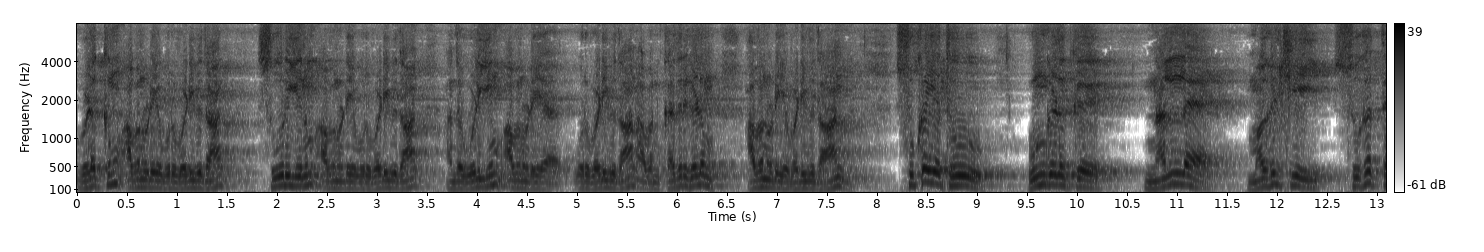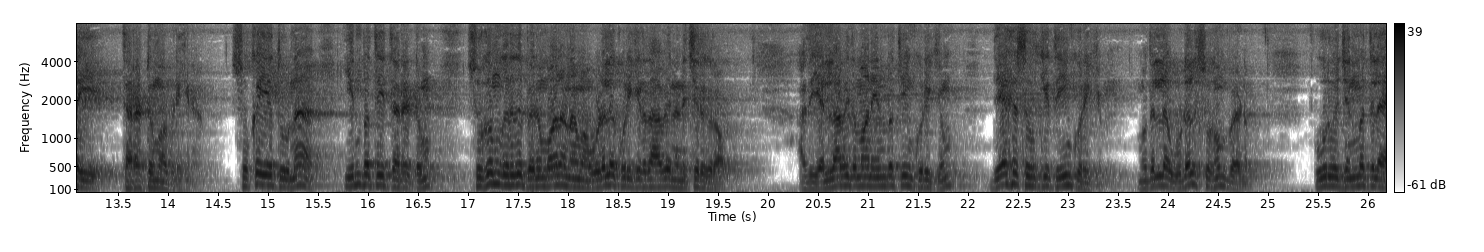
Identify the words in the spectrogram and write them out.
விளக்கும் அவனுடைய ஒரு வடிவுதான் சூரியனும் அவனுடைய ஒரு வடிவுதான் அந்த ஒளியும் அவனுடைய ஒரு வடிவுதான் அவன் கதிர்களும் அவனுடைய வடிவுதான். சுகையது உங்களுக்கு நல்ல மகிழ்ச்சியை சுகத்தை தரட்டும் அப்படிங்கிறான். சுகையத்தூன இன்பத்தை தரட்டும். சுகம்ங்கிறது பெரும்பாலும் நம்ம உடலை குறிக்கிறதாவே நினைச்சிருக்கிறோம். அது எல்லா விதமான இன்பத்தையும் குறிக்கும் தேக சௌக்கியத்தையும் குறிக்கும். முதல்ல உடல் சுகம் வேணும். பூர்வ ஜென்மத்தில்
